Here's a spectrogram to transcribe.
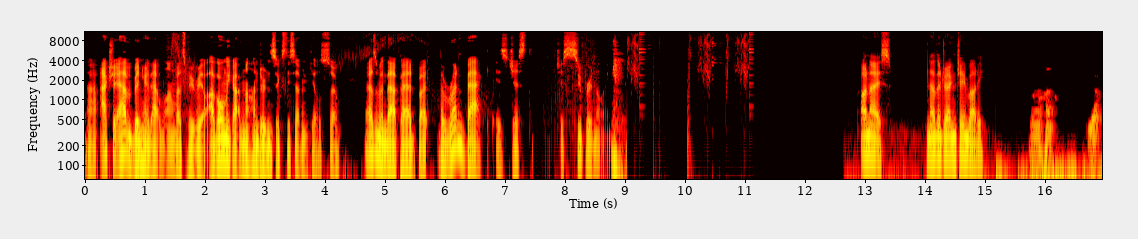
Uh, actually, I haven't been here that long, let's be real. I've only gotten 167 kills, so it hasn't been that bad, but the run back is just, just super annoying. Oh, nice. Another Dragon Chain body. yep.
